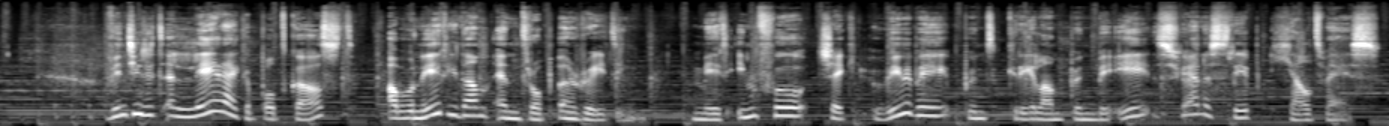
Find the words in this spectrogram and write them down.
Vind je dit een leerrijke podcast? Abonneer je dan en drop een rating. Meer info check www.krelan.be-geldwijs.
